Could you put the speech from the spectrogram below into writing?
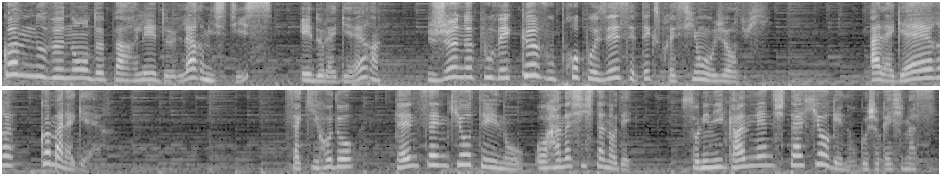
Comme nous venons de parler de l'armistice et de la guerre, je ne pouvais que vous proposer cette expression aujourd'hui. À la guerre comme à la guerre. Sakihodo, Tensen Kyote no ohanashi shita node, sore ni kanren shita hyoge no go shokai shimasu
